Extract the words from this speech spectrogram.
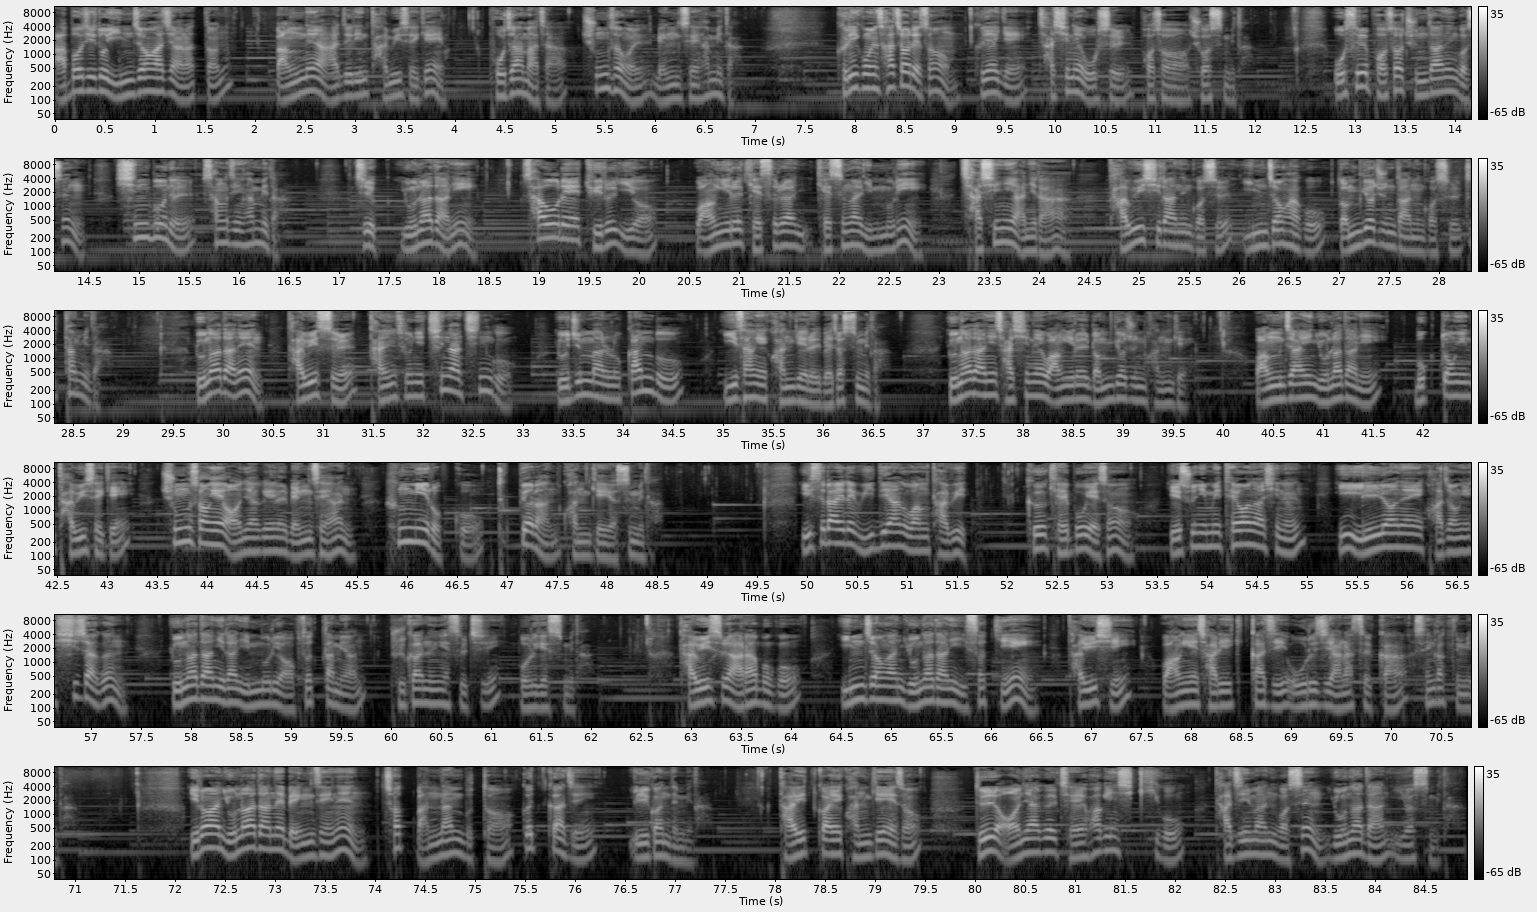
아버지도 인정하지 않았던 막내 아들인 다윗에게 보자마자 충성을 맹세합니다. 그리고는 사절에서 그에게 자신의 옷을 벗어 주었습니다. 옷을 벗어 준다는 것은 신분을 상징합니다. 즉, 요나단이 사울의 뒤를 이어 왕위를 계승할, 인물이 자신이 아니라 다윗이라는 것을 인정하고 넘겨준다는 것을 뜻합니다. 요나단은 다윗을 단순히 친한 친구, 요즘 말로 깐부 이상의 관계를 맺었습니다. 요나단이 자신의 왕위를 넘겨준 관계, 왕자인 요나단이 목동인 다윗에게 충성의 언약을 맹세한 흥미롭고 특별한 관계였습니다. 이스라엘의 위대한 왕 다윗, 그 계보에서 예수님이 태어나시는 이 일련의 과정의 시작은 요나단이란 인물이 없었다면 불가능했을지 모르겠습니다. 다윗을 알아보고 인정한 요나단이 있었기에 다윗이 왕의 자리까지 오르지 않았을까 생각됩니다. 이러한 요나단의 맹세는 첫 만남부터 끝까지 일관됩니다. 다윗과의 관계에서 늘 언약을 재확인시키고 다짐한 것은 요나단이었습니다.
